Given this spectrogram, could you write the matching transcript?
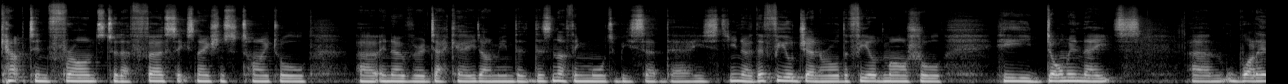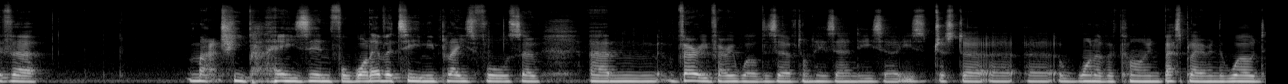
Captain France to their first Six Nations title uh, in over a decade. I mean, there's nothing more to be said there. He's, you know, the field general, the field marshal. He dominates um, whatever match he plays in for whatever team he plays for. So, um, very, very well deserved on his end. He's uh, he's just a, a, a, one of a kind, best player in the world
